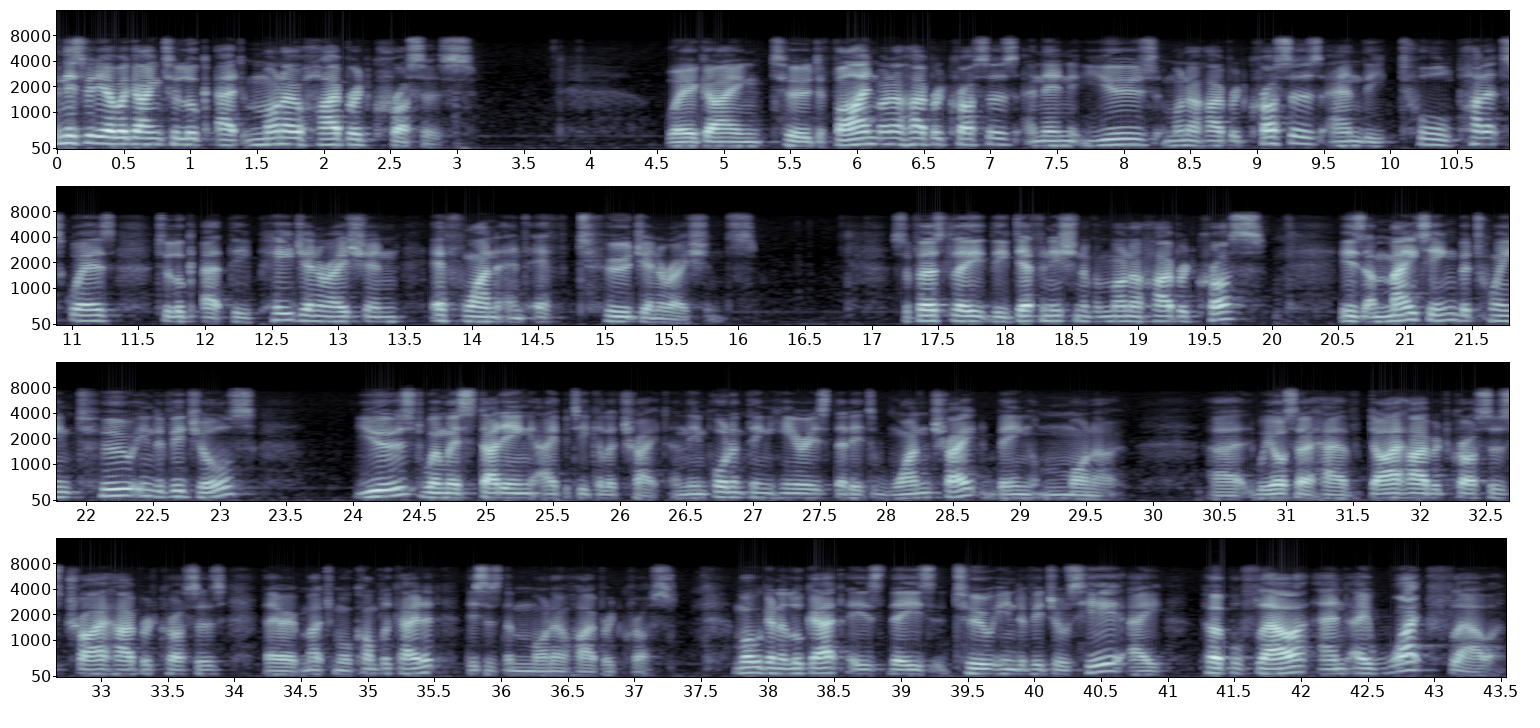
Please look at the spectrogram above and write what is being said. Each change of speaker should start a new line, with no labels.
In this video we're going to look at monohybrid crosses. We're going to define monohybrid crosses and then use monohybrid crosses and the tool Punnett squares to look at the P generation, F1 and F2 generations. So firstly, the definition of a monohybrid cross is a mating between two individuals used when we're studying a particular trait. And the important thing here is that it's one trait being mono. Uh, we also have dihybrid crosses, trihybrid crosses. They're much more complicated. This is the monohybrid cross. And what we're going to look at is these two individuals here, a purple flower and a white flower.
